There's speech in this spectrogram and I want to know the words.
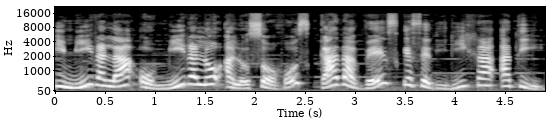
y mírala o míralo a los ojos cada vez que se dirija a ti.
